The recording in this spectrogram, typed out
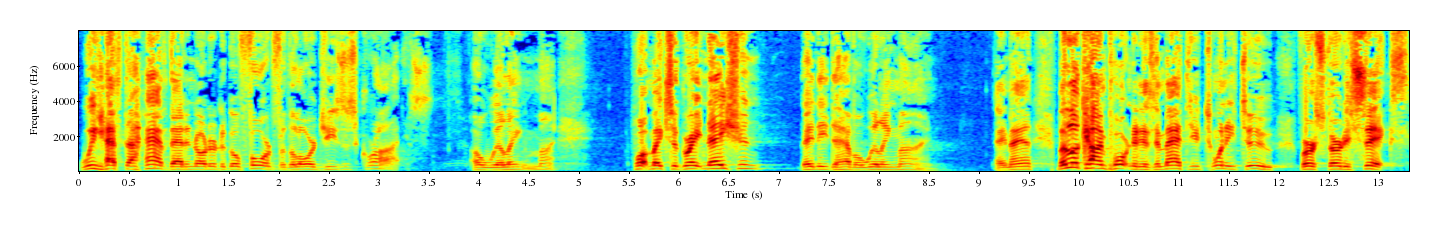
We have to have that in order to go forward for the Lord Jesus Christ. A willing mind. What makes a great nation? They need to have a willing mind. Amen. But look how important it is in Matthew 22, verse 36.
